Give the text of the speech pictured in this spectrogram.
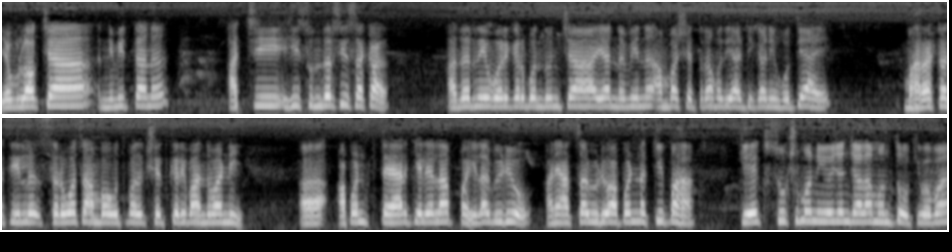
या ब्लॉगच्या निमित्तानं आजची ही सुंदरशी सकाळ आदरणीय वरेकर बंधूंच्या या नवीन आंबा क्षेत्रामध्ये या ठिकाणी होते आहे. महाराष्ट्रातील सर्वच आंबा उत्पादक शेतकरी बांधवांनी आपण तयार केलेला पहिला व्हिडिओ आणि आजचा व्हिडिओ आपण नक्की पहा की एक सूक्ष्म नियोजन ज्याला म्हणतो की बाबा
